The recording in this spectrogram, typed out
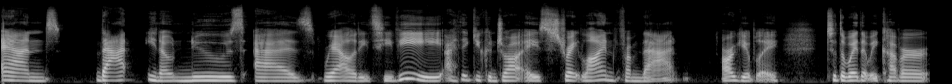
And that you know news as reality tv i think you can draw a straight line from that arguably to the way that we cover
